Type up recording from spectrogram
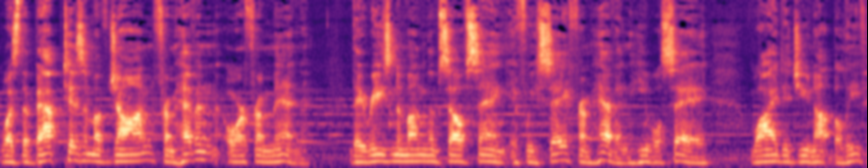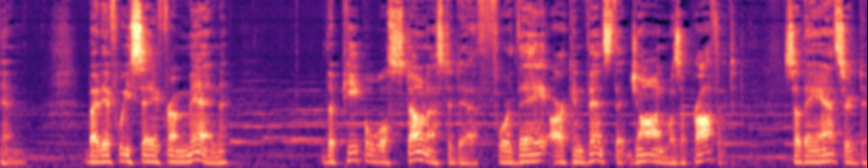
Was the baptism of John from heaven or from men? They reasoned among themselves, saying, If we say from heaven, he will say, Why did you not believe him? But if we say from men, the people will stone us to death, for they are convinced that John was a prophet. So they answered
